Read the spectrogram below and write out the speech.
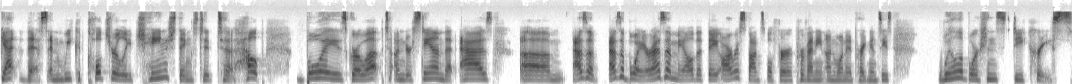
get this and we could culturally change things to to help boys grow up to understand that as um as a as a boy or as a male that they are responsible for preventing unwanted pregnancies will abortions decrease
